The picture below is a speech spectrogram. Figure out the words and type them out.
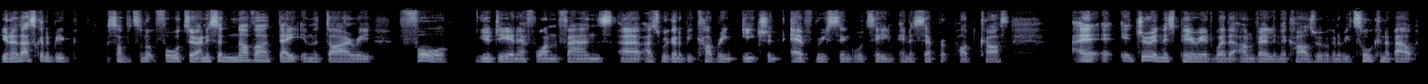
you know, that's going to be something to look forward to. And it's another date in the diary for you DNF1 fans, uh, as we're going to be covering each and every single team in a separate podcast. Uh, it, during this period where they're unveiling the cars, we were going to be talking about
